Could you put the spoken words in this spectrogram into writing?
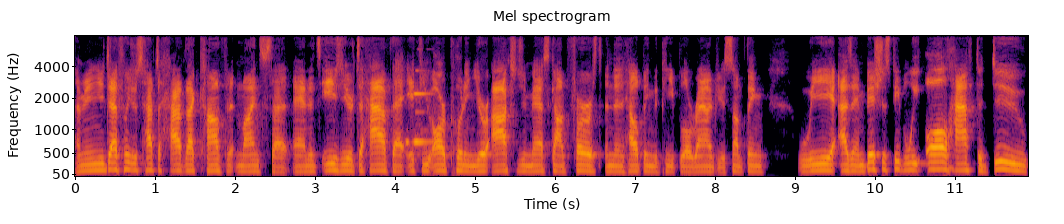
I mean, you definitely just have to have that confident mindset. And it's easier to have that if you are putting your oxygen mask on first and then helping the people around you. Something we, as ambitious people, we all have to do.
